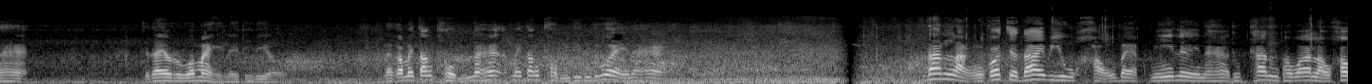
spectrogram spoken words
นะฮะจะได้รั้วใหม่เลยทีเดียว แล้วก็ไม่ต้องถมนะฮะ ไม่ต้องถมดินด้วยนะฮะ ด้านหลังก็จะได้วิวเขาแบบนี้เลยนะฮะทุกท่านเพราะว่าเราเข้า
